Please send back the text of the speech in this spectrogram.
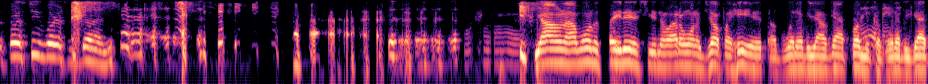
the first two verses done. y'all, I want to say this. You know, I don't want to jump ahead of whatever y'all got for me Go ahead, because whatever you got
